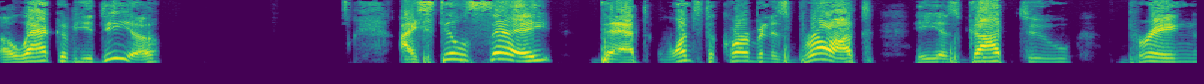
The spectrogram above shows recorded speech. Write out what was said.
uh, lack of Yediyah, I still say that once the korban is brought, he has got to bring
